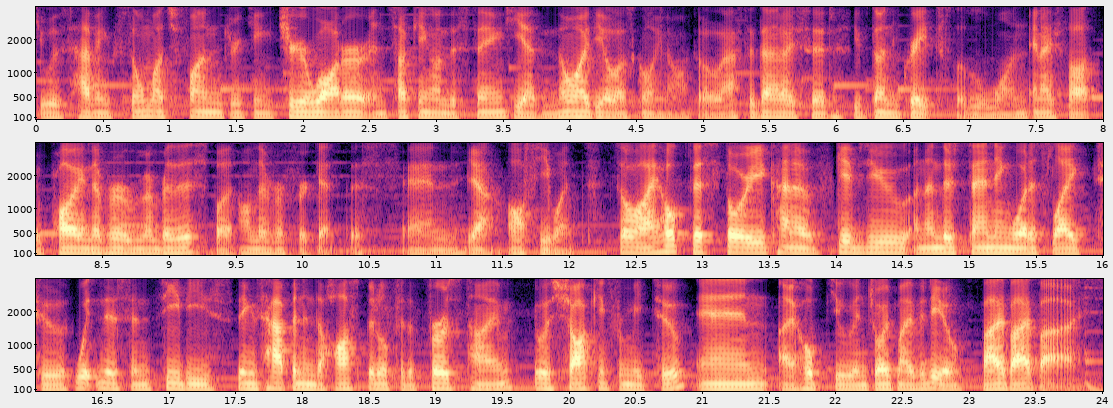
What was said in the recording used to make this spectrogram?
he was having so much fun drinking sugar water and sucking on this thing. He had no idea what's going on. So after that I said, you've done great little one. And I thought, you'll probably never remember this, but I'll never forget this. And yeah, off he went. So I hope this story kind of gives you an understanding what it's like to witness and see these things happen in the hospital for the first time. It was shocking for me too. And I hope you enjoyed my video. Bye bye bye.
